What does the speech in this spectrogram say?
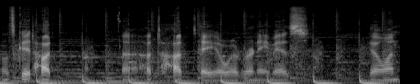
Let's get Hot, uh, Hot Hate, or whatever her name is, going.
